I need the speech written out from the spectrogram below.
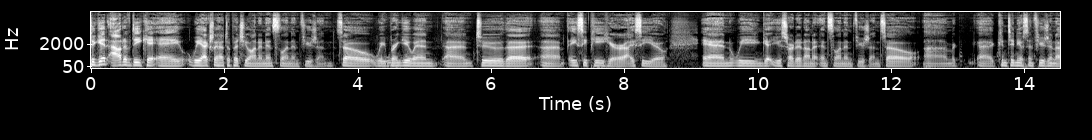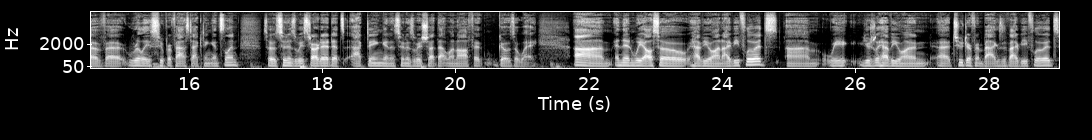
to get out of DKA, we actually have to put you on an insulin infusion. So we bring you in uh, to the um, ACP here, ICU, and we get you started on an insulin infusion. So um, a, continuous infusion of uh, really super fast acting insulin. So as soon as we start it, it's acting, and as soon as we shut that one off, it goes away. Um, and then we also have you on IV fluids. Um, we usually have you on uh, two different bags of IV fluids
